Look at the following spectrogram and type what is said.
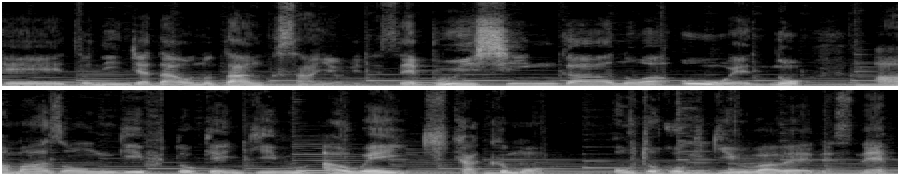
えっ、ー、と、忍者ダウンのダンクさんよりですね、V シンガーノア応援の Amazon ギフト券ギブアウェイ企画も男気ギブアウェイですね。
